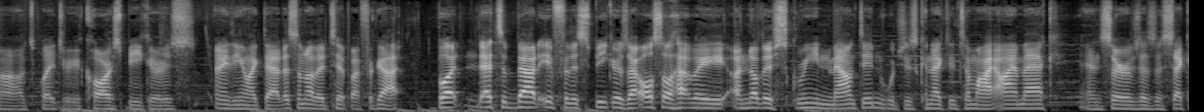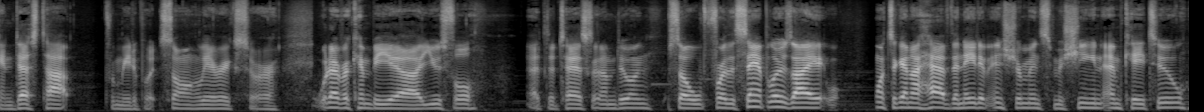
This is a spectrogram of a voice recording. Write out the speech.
uh, to play through your car speakers, anything like that. That's another tip I forgot. But that's about it for the speakers. I also have a another screen mounted, which is connected to my iMac and serves as a second desktop for me to put song lyrics or whatever can be uh, useful at the task that I'm doing. So for the samplers, I once again I have the Native Instruments Maschine MK2,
